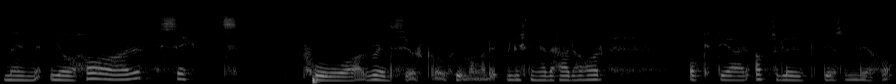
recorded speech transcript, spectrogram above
Men jag har sett på Red Circle hur många lyssningar det här har. Och det är absolut det som, det har,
